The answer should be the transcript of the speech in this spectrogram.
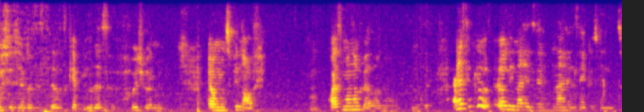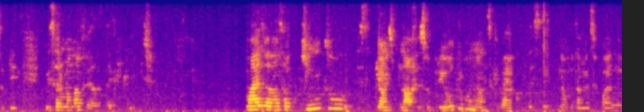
Coisas das Estrelas, que é, meu Deus, fugiu É um spin-off. quase uma novela. No, no... Era assim que eu, eu, li na resenha, na resenha que eu tinha lido sobre isso, era uma novela, tecnicamente. Mas vai lançar o quinto, que é um spin-off sobre outro romance que vai acontecer. Não vou dar mais spoiler,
